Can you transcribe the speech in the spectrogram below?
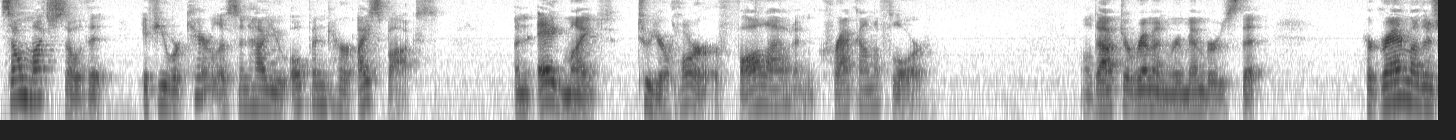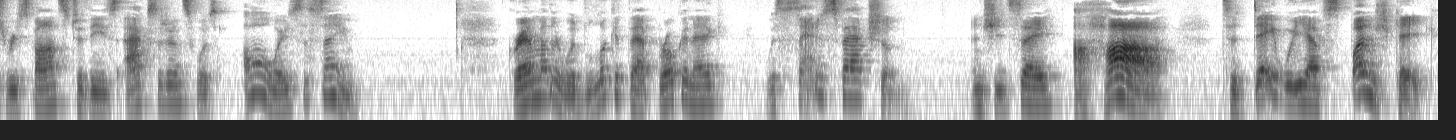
So much so that if you were careless in how you opened her ice box, an egg might, to your horror, fall out and crack on the floor. Well, Dr. Remen remembers that her grandmother's response to these accidents was always the same. Grandmother would look at that broken egg with satisfaction and she'd say, Aha, today we have sponge cake.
